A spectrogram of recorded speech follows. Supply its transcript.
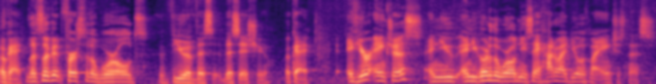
okay, let's look at first of the world's view of this this issue. Okay, if you're anxious and you and you go to the world and you say, "How do I deal with my anxiousness?"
